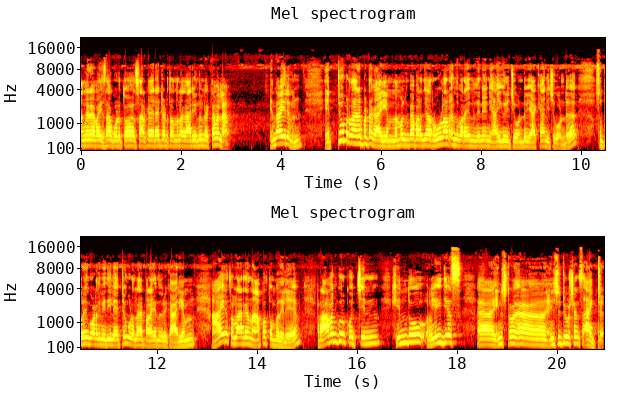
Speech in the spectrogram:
അങ്ങനെ പൈസ കൊടുത്തോ സർക്കാർ ഏറ്റെടുത്തോ എന്നുള്ള കാര്യമൊന്നും വ്യക്തമല്ല. എന്തായാലും ഏറ്റവും പ്രധാനപ്പെട്ട കാര്യം നമ്മൾ മുമ്പേ പറഞ്ഞ റൂളർ എന്ന് പറയുന്നതിനെ ന്യായീകരിച്ചുകൊണ്ട് വ്യാഖ്യാനിച്ചുകൊണ്ട് സുപ്രീം കോടതി വിധിയിൽ ഏറ്റവും കൂടുതലായി പറയുന്ന ഒരു കാര്യം ആയിരത്തി തൊള്ളായിരത്തി നാൽപ്പത്തൊമ്പതിലെ Travancore Cochin Hindu religious institutions act.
